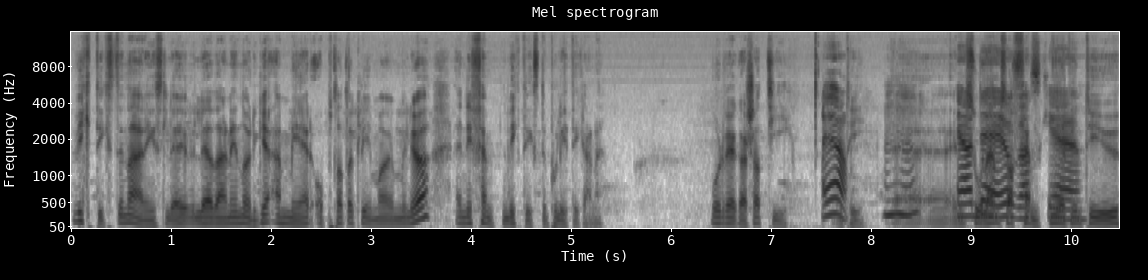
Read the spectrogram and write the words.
viktigste næringslederne i Norge er mer opptatt av klima og miljø enn de 15 viktigste politikerne. Bård Vegar sa 10. ja. av 10. Mhm. Eh, Erik Ja, Solheim sa jo 15 i et intervju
